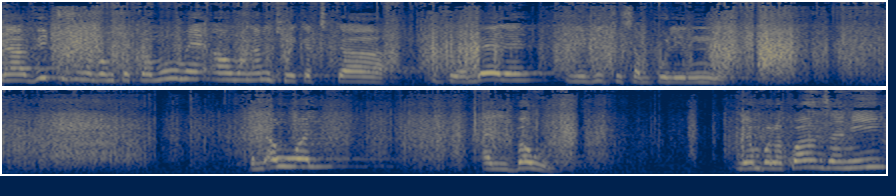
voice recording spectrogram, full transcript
na vitu vinavyomtoka mume au mwanamke katika tupu ya mbele ni vitu sampuli nne الأول البول jambo la kwanza ni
